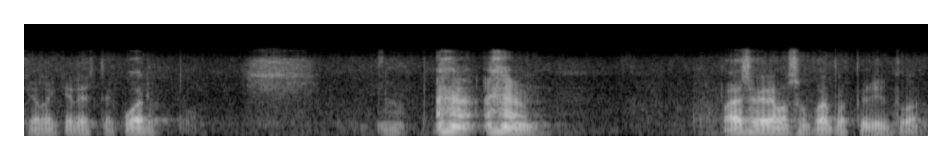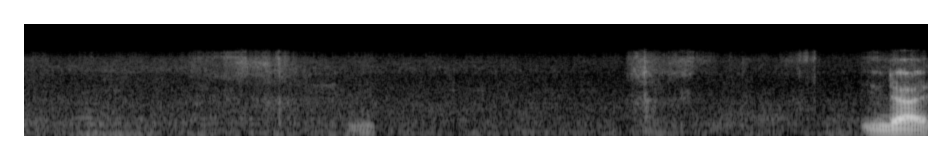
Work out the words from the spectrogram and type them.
que requiere este cuerpo. Para eso queremos un cuerpo espiritual. Ya.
